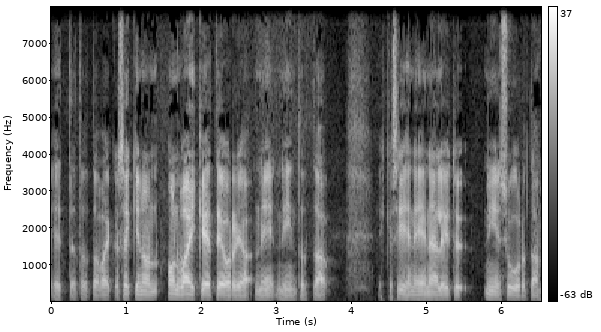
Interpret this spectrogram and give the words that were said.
Että tota, vaikka sekin on, on vaikea teoria, niin, niin tota, ehkä siihen ei enää löyty niin suurta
